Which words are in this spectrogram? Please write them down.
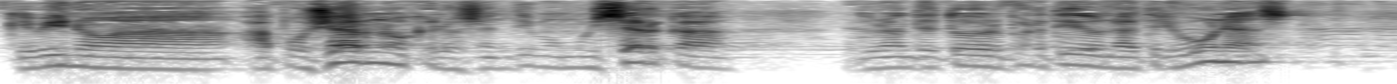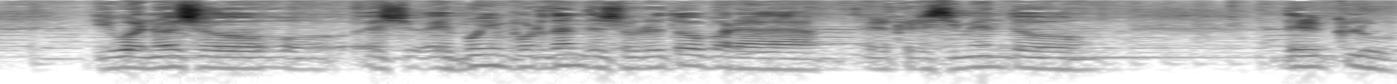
que vino a apoyarnos, que lo sentimos muy cerca durante todo el partido en las tribunas. Y bueno, eso es, es muy importante sobre todo para el crecimiento del club.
